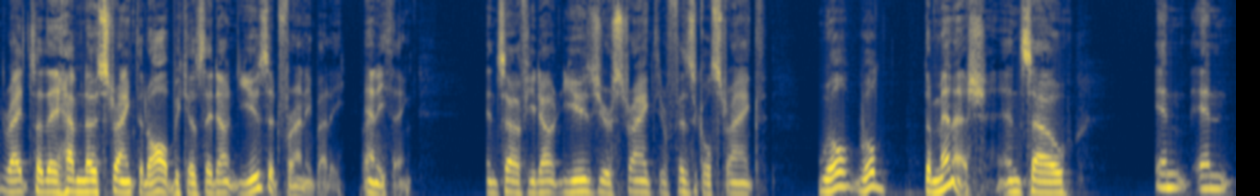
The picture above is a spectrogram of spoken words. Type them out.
Right. So they have no strength at all because they don't use it for anybody, right. anything. And so if you don't use your strength, your physical strength, will will diminish. And so, in in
